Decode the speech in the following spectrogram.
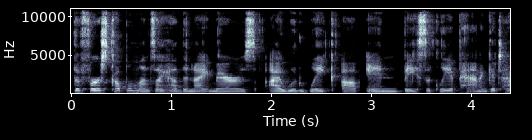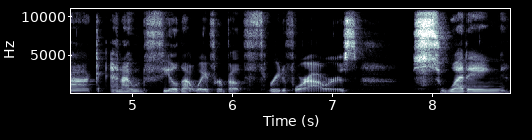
The first couple months I had the nightmares, I would wake up in basically a panic attack and I would feel that way for about three to four hours. Sweating,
